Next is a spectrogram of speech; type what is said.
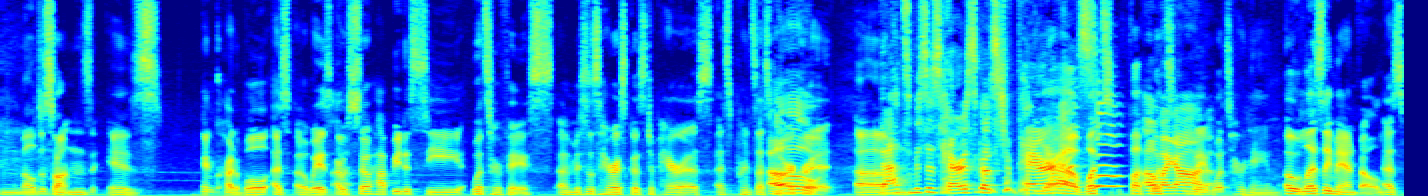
Melda Staunton's is incredible as always. I was so happy to see what's her face, uh, Mrs. Harris goes to Paris as Princess Margaret. Um, That's Mrs. Harris goes to Paris. yeah, what's fuck? Oh what's, my god. Wait, what's her name? Oh, Lesley Manville as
